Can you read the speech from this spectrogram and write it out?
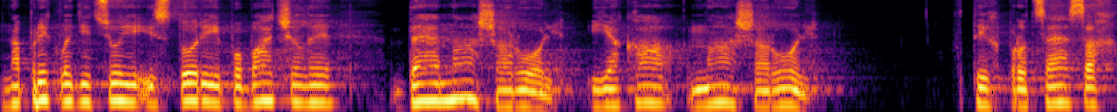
на прикладі цієї історії побачили, де наша роль і яка наша роль в тих процесах,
